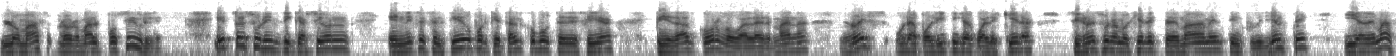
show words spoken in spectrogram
lo más normal posible. Esto es una indicación en ese sentido porque tal como usted decía, Piedad Córdoba, la hermana, no es una política cualquiera, sino es una mujer extremadamente influyente y además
